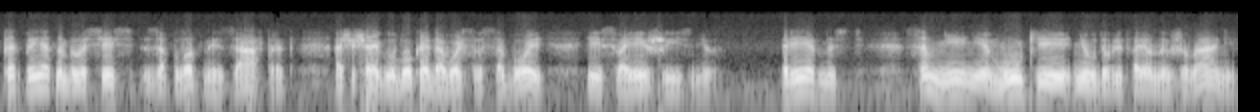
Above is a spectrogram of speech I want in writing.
Как приятно было сесть за плотный завтрак, ощущая глубокое довольство собой и своей жизнью. Ревность, сомнения, муки неудовлетворенных желаний,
